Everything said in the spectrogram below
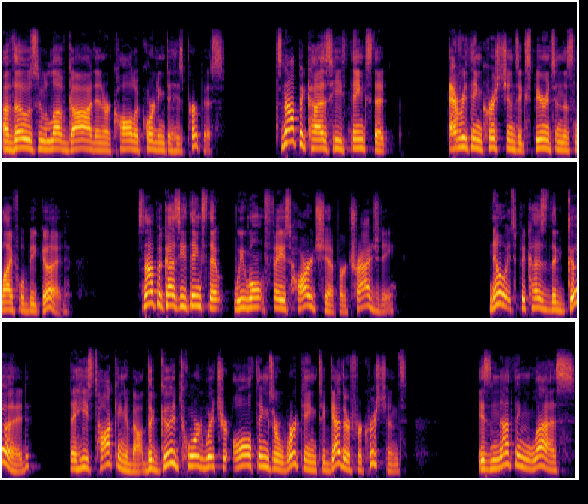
of those who love God and are called according to his purpose. It's not because he thinks that everything Christians experience in this life will be good. It's not because he thinks that we won't face hardship or tragedy. No, it's because the good that he's talking about, the good toward which all things are working together for Christians, is nothing less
